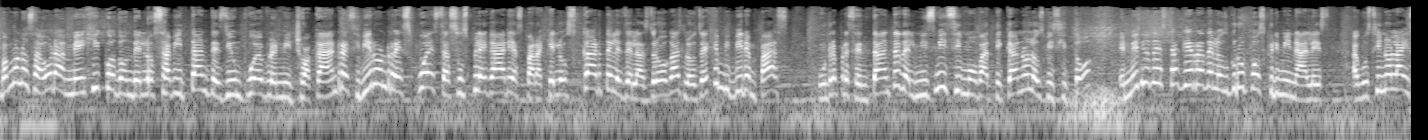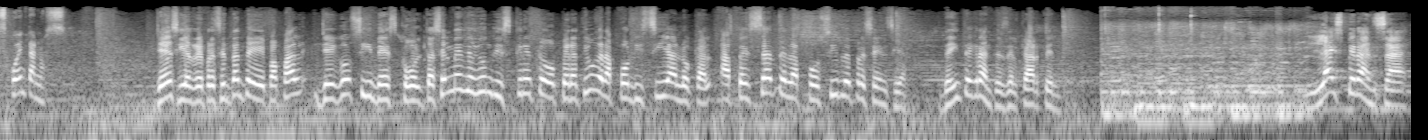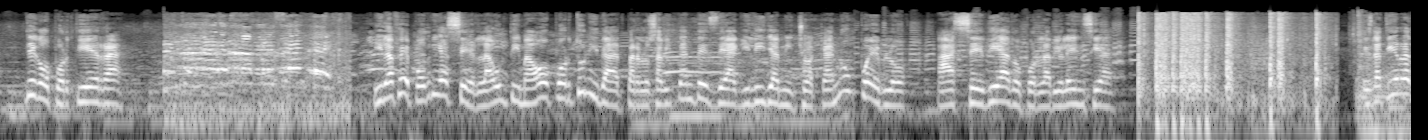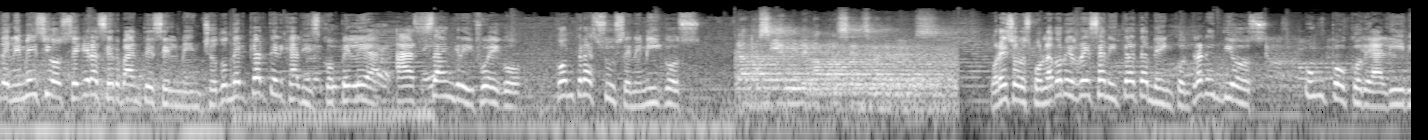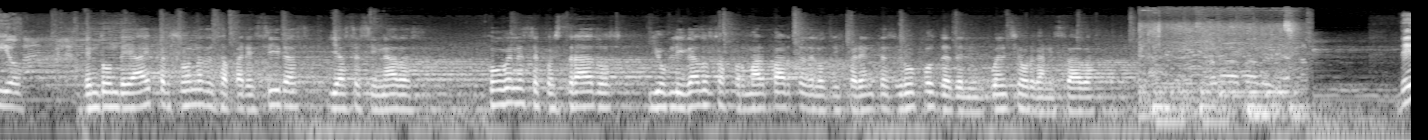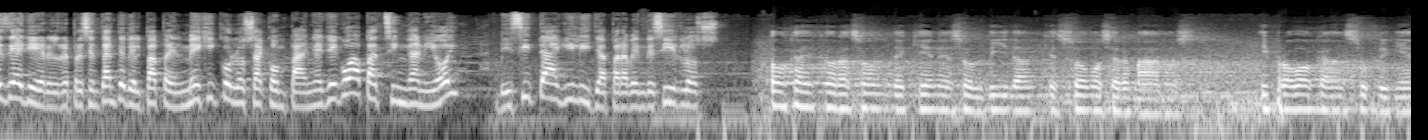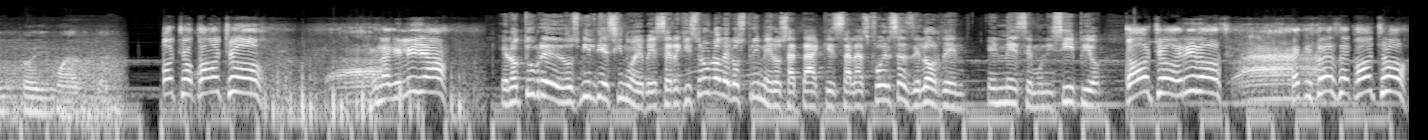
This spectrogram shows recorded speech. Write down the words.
Vámonos ahora a México, donde los habitantes de un pueblo en Michoacán recibieron respuesta a sus plegarias para que los cárteles de las drogas los dejen vivir en paz. Un representante del mismísimo Vaticano los visitó en medio de esta guerra de los grupos criminales. Agustino Lais, cuéntanos. Jesse, el representante papal llegó sin escoltas en medio de un discreto operativo de la policía local, a pesar de la posible presencia de integrantes del cártel. La esperanza llegó por tierra y la fe podría ser la última oportunidad para los habitantes de Aguililla, Michoacán, un pueblo asediado por la violencia. Es la tierra de Nemesio Ceguera Cervantes el Mencho, donde el cártel Jalisco pelea a sangre y fuego contra sus enemigos. Por eso los pobladores rezan y tratan de encontrar en Dios un poco de alivio. En donde hay personas desaparecidas y asesinadas jóvenes secuestrados y obligados a formar parte de los diferentes grupos de delincuencia organizada. Desde ayer el representante del Papa en México los acompaña. Llegó a Patzingán y hoy visita Aguililla para bendecirlos. Toca el corazón de quienes olvidan que somos hermanos y provocan sufrimiento y muerte. ¡Ocho, ocho! ¡En Aguililla! En octubre de 2019 se registró uno de los primeros ataques a las fuerzas del orden en ese municipio. ¡Ocho heridos! ¡X13, Cocho!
